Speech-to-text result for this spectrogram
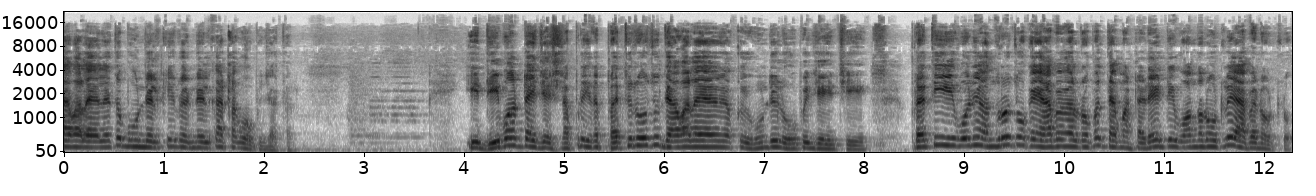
దేవాలయాలు అయితే మూడు నెలలకి రెండు నెలలకి అట్లా ఓపెన్ చేస్తారు. ఈ డిమానిటైజ్ చేసినప్పుడు ఈయన ప్రతిరోజు దేవాలయం యొక్క హుండీలు ఓపెన్ చేయించి ప్రతి ఈవోని అందులోంచి ఒక యాభై వేల రూపాయలు తెమ్మంటాడు. ఏంటి? వంద నోట్లు యాభై నోట్లు.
